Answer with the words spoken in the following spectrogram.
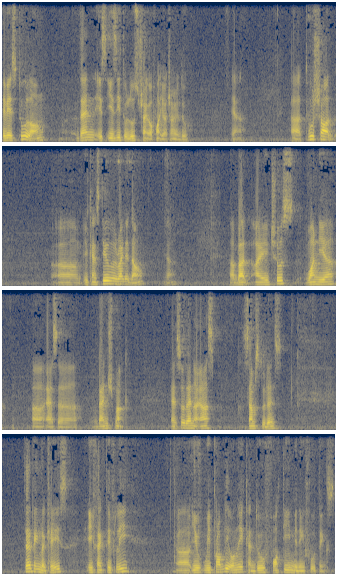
If it's too long, then it's easy to lose track of what you're trying to do. Yeah. Uh, too short, um, you can still write it down. Yeah. Uh, but I choose one year uh, as a benchmark. And so then I asked some students, that being the case, effectively, uh, you, we probably only can do 40 meaningful things,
